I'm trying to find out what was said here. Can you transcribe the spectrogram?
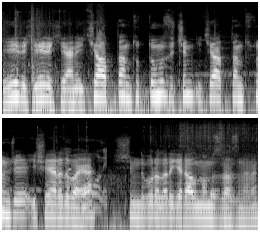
İyiydik iyiydik yani iki hattan tuttuğumuz için iki hattan tutunca işe yaradı baya. Şimdi buraları geri almamız lazım hemen.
